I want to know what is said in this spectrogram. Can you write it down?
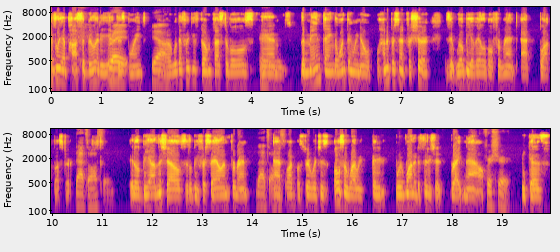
definitely a possibility at this point. Yeah. Uh, we'll definitely do film festivals, and the main thing, the one thing we know 100% for sure, is it will be available for rent at Blockbuster. That's awesome. It'll be on the shelves. It'll be for sale and for rent That's at. Blockbuster, which is also why we we wanted to finish it right now For sure. because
